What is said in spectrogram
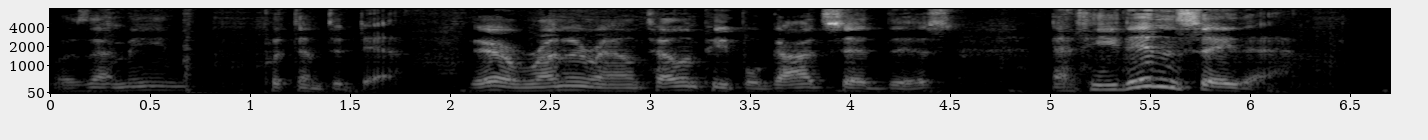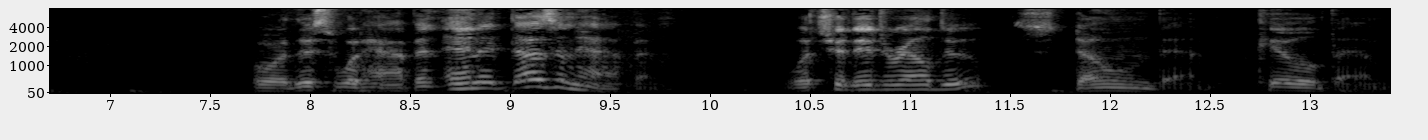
What does that mean? Put them to death. They're running around telling people God said this, and He didn't say that. Or this would happen, and it doesn't happen. What should Israel do? Stone them, kill them.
